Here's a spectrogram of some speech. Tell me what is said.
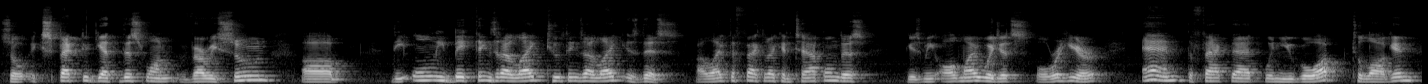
So expect to get this one very soon. Uh, the only big things that I like, two things I like, is this. I like the fact that I can tap on this, gives me all my widgets over here, and the fact that when you go up to log in,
